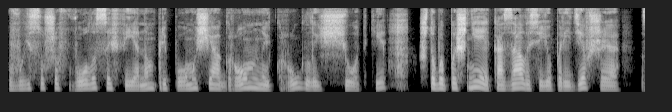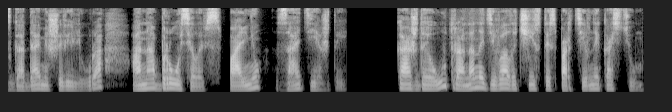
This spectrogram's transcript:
высушив волосы феном при помощи огромной круглой щетки, чтобы пышнее казалась ее поредевшая с годами шевелюра, она бросилась в спальню за одеждой. Каждое утро она надевала чистый спортивный костюм.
